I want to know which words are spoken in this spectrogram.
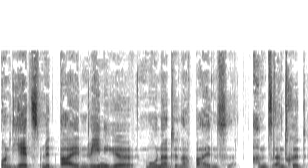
Und jetzt mit Biden, wenige Monate nach Bidens Amtsantritt,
